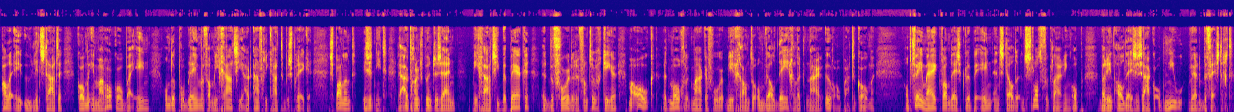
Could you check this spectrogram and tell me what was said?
alle EU-lidstaten, komen in Marokko bijeen om de problemen van migratie uit Afrika te bespreken. Spannend is het niet. De uitgangspunten zijn migratie beperken, het bevorderen van terugkeer, maar ook het mogelijk maken voor migranten om wel degelijk naar Europa te komen. Op 2 mei kwam deze club bijeen en stelde een slotverklaring op waarin al deze zaken opnieuw werden bevestigd.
